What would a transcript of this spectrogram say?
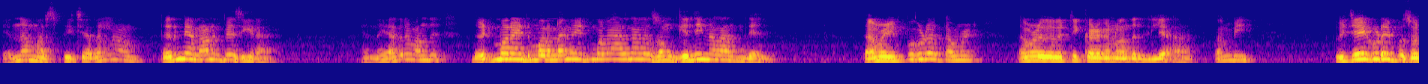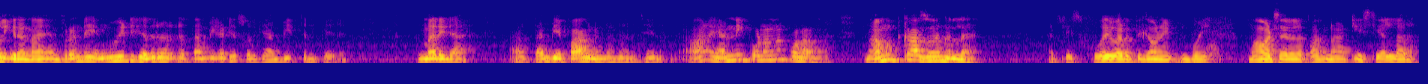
என்ன மாதிரி ஸ்பீச் அதெல்லாம் பெருமையாக நானும் பேசிக்கிறேன். என்னை எதிர வந்து இந்த இட்மரம் இட்மரம்னாங்க இட்மரம் அதனால் சொம் கெஞ்சி நல்லா இருக்க முடியாது. தமிழ் இப்போ கூட தமிழ் தமிழக வெற்றி கழகன் வந்திருக்கு இல்லையா? தம்பி விஜய் கூட இப்போ சொல்லிக்கிறேன். நான் என் ஃப்ரெண்டு எங்கள் வீட்டுக்கு எதிராக இருக்கிற தம்பி கட்டியே சொல்லிக்கிறேன். அம்பித்துன்னு பேர். இந்த மாதிரிடா. தம்பியை பார்க்கணும்டா நான் விஜயன் ஆனால் என்னைக்கு போனோன்னா போகலாம் நமக்கு காசு வேணும் இல்லை அட்லீஸ்ட் போய் வரத்துக்கு அவனை இட்டுன்னு போய் மாவட்ட செயலில் பார்க்கணும். அட்லீஸ்ட் எல்லோரும்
